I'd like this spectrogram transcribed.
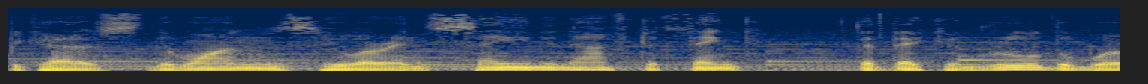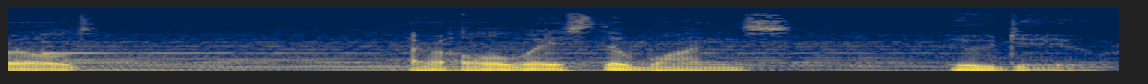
Because the ones who are insane enough to think that they can rule the world are always the ones who do.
